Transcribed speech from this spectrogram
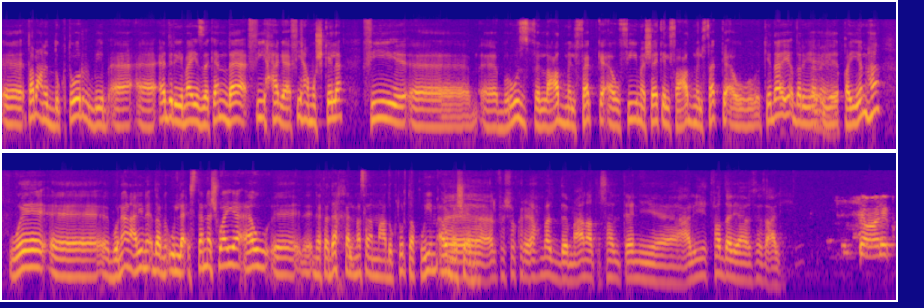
آه، طبعا الدكتور بيبقى آه، قادر يميز إذا كان ده في حاجة فيها مشكلة في آه، آه، بروز في العظم الفك أو في مشاكل في عظم الفك أو كده يقدر. يقيمها. وبناء عليه نقدر نقول لا استنى شوية أو آه، نتدخل مثلا مع دكتور تقويم أو ما شابه آه ألف شكر يا أحمد. معانا اتصال تاني آه علي. اتفضل يا أستاذ علي. السلام عليكم.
